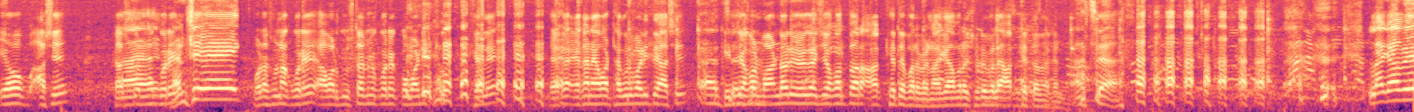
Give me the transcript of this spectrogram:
এও আসে। কাজকর্ম করে পড়াশোনা করে আবার দুষ্টামি করে কবাডি খেলে এখানে আবার ঠাকুর বাড়িতে আসে। আচ্ছা, কিন্তু যখন বাউন্ডারি হয়ে গেছে যখন তো আর আখ খেতে পারবে না। আগে আমরা ছোটবেলায় আখ খেতাম এখানে। আচ্ছা। লাগাবে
